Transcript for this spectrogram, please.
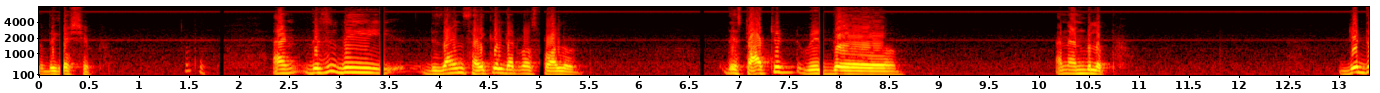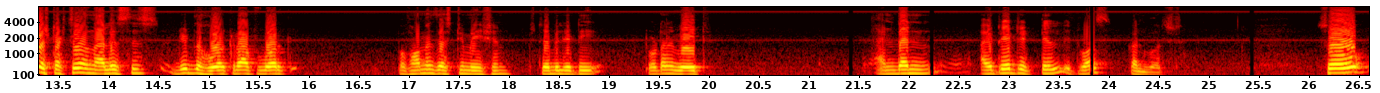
the biggest ship. Okay. And this is the design cycle that was followed. They started with uh, an envelope, did the structural analysis, did the hovercraft work, performance estimation, stability, total weight and then iterated till it was converged. So,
